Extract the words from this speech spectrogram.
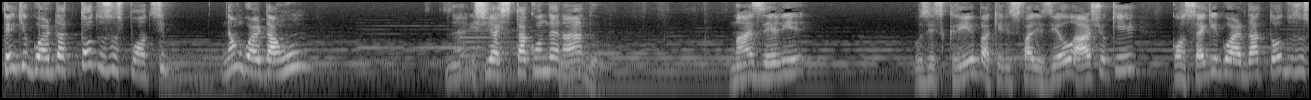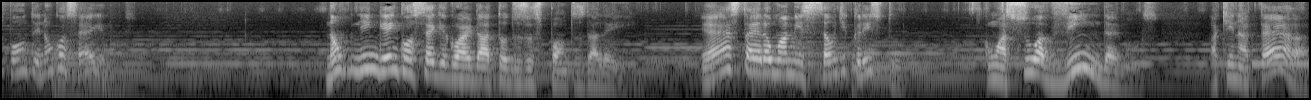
Tem que guardar todos os pontos. Se não guardar um, né, isso já está condenado. Mas ele, os escribas, aqueles fariseus, acham que consegue guardar todos os pontos e não consegue, irmãos. Não, ninguém consegue guardar todos os pontos da lei. Esta era uma missão de Cristo. Com a sua vinda, irmãos, aqui na terra,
